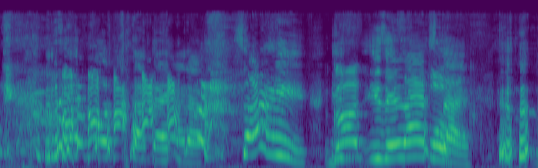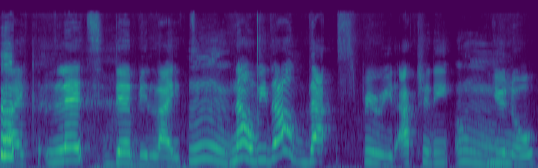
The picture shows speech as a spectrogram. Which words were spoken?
Sorry. God is a lifestyle. like let there be light. Mm. Now without that spirit actually, mm. you know,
